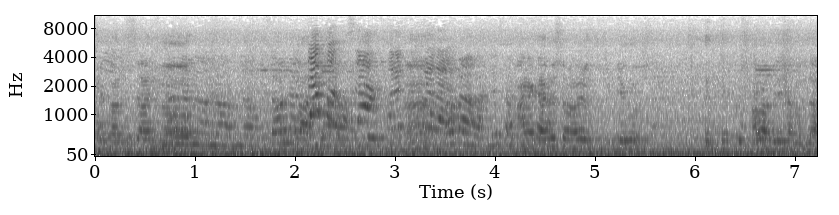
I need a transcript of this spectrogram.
c'est comme ça, non. Non, non, non, non. C'est comme ça. On va le couper là. Arrêtez, nous sommes avec le couper gauche. On va faire comme ça.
